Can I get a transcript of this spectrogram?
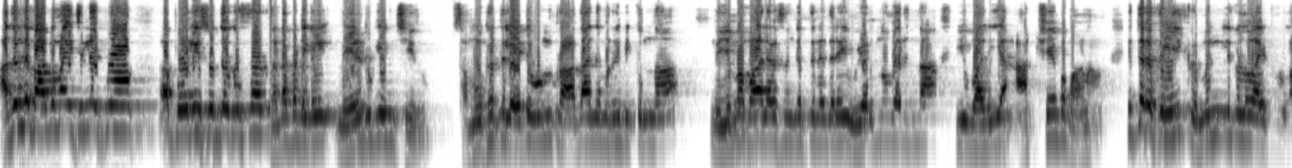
അതിന്റെ ഭാഗമായി ചില ഇപ്പോ പോലീസ് ഉദ്യോഗസ്ഥർ നടപടികൾ നേരിടുകയും ചെയ്തു. സമൂഹത്തിൽ ഏറ്റവും പ്രാധാന്യമർഹിക്കുന്ന നിയമപാലക സംഘത്തിനെതിരെ ഉയർന്നു വരുന്ന ഈ വലിയ ആക്ഷേപമാണ് ഇത്തരത്തിൽ ക്രിമിനലുകളുമായിട്ടുള്ള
